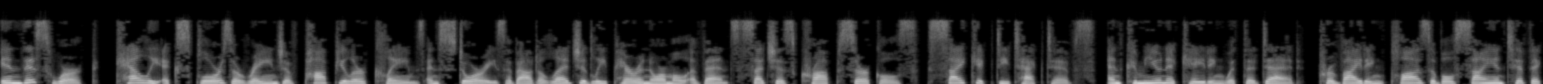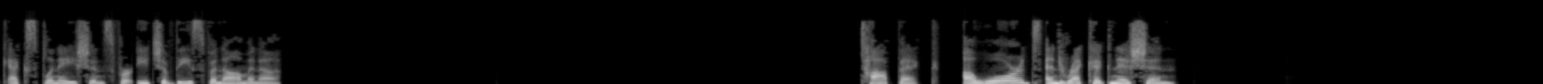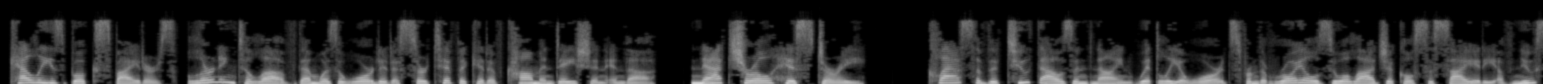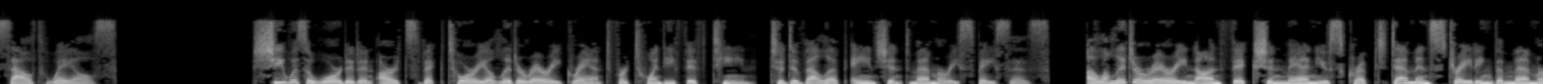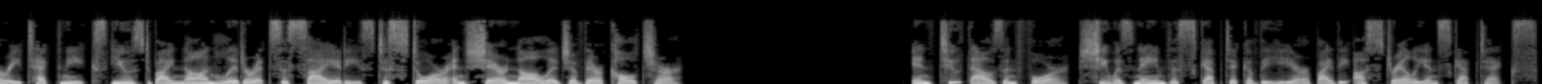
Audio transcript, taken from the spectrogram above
In this work, Kelly explores a range of popular claims and stories about allegedly paranormal events such as crop circles, psychic detectives, and communicating with the dead, providing plausible scientific explanations for each of these phenomena. Topic: Awards and recognition Kelly's book Spiders, Learning to Love Them was awarded a Certificate of Commendation in the Natural History class of the 2009 Whitley Awards from the Royal Zoological Society of New South Wales. She was awarded an Arts Victoria Literary Grant for 2015, to develop ancient memory spaces a literary nonfiction manuscript demonstrating the memory techniques used by non-literate societies to store and share knowledge of their culture. In 2004, she was named the Skeptic of the Year by the Australian Skeptics.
